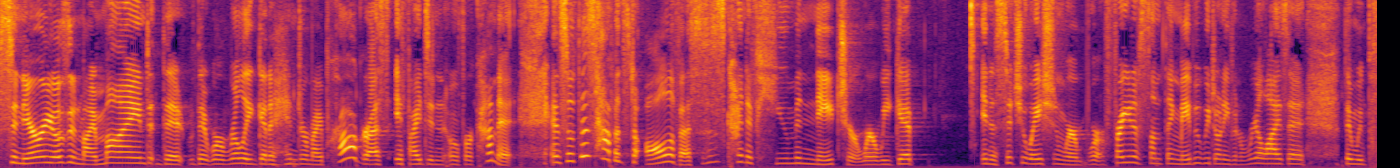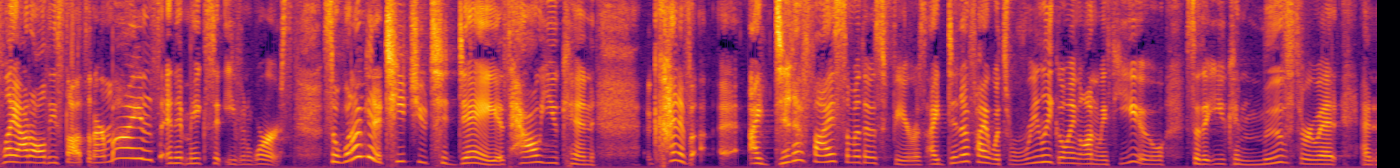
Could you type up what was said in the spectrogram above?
scenarios in my mind that, that were really going to hinder my progress if I didn't overcome it. And so this happens to all of us. This is kind of human nature where we get in a situation where we're afraid of something, maybe we don't even realize it, then we play out all these thoughts in our minds and it makes it even worse. So, what I'm going to teach you today is how you can kind of uh, identify some of those fears, identify what's really going on with you so that you can move through it and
